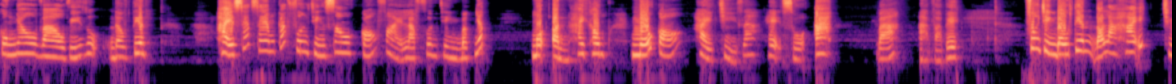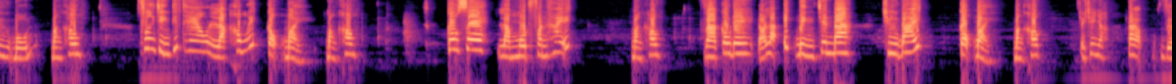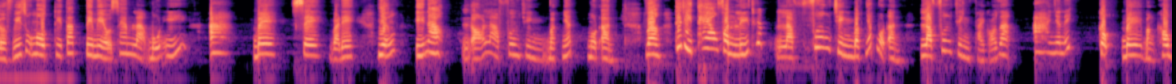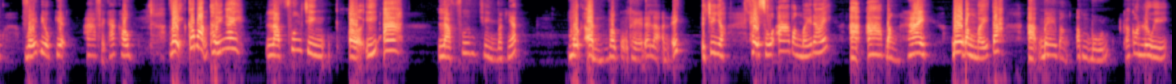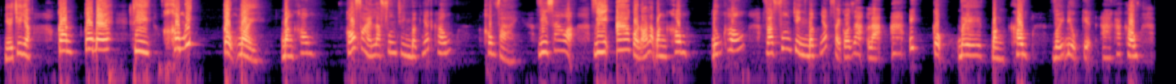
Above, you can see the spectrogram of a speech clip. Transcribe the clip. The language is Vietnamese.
cùng nhau vào ví dụ đầu tiên. Hãy xét xem các phương trình sau có phải là phương trình bậc nhất, một ẩn hay không. Nếu có, hãy chỉ ra hệ số A và A và B. Phương trình đầu tiên đó là 2x trừ 4 bằng 0. Phương trình tiếp theo là 0x cộng 7 bằng 0. Câu C là 1 phần 2x bằng 0. Và câu D đó là x bình trên 3 trừ 3x cộng 7 bằng 0. Được chưa nhỉ? Ta vừa ví dụ 1 thì ta tìm hiểu xem là bốn ý A, B, C và D. Những ý nào? Đó là phương trình bậc nhất một ẩn. Vâng, thế thì theo phần lý thuyết là phương trình bậc nhất một ẩn là phương trình phải có dạng A nhân x cộng B bằng 0 với điều kiện A phải khác không. Vậy các bạn thấy ngay là phương trình ở ý A là phương trình bậc nhất. Một ẩn và cụ thể đây là ẩn x. Được chưa nhỉ? Hệ số A bằng mấy đấy? À A bằng 2. B bằng mấy ta? À B bằng âm 4. Các con lưu ý, nhớ chưa nhỉ? Còn câu B thì 0x cộng 7 bằng 0. Có phải là phương trình bậc nhất không? Không phải. Vì sao ạ? Vì A của nó là bằng 0, đúng không? Và phương trình bậc nhất phải có dạng là AX cộng B bằng 0 với điều kiện A khác không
